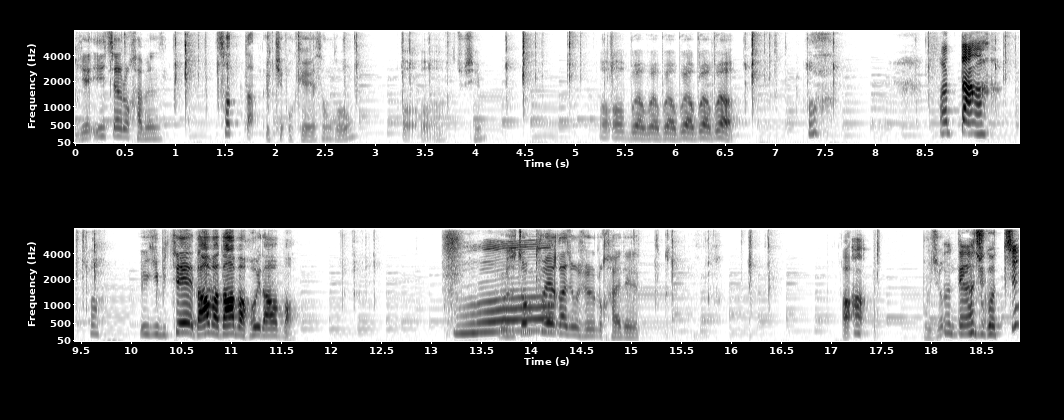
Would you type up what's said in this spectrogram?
이게 일자로 가면 섰다 이렇게 오케이 성공. 어어 어, 조심. 어어 뭐야 뭐야 뭐야 뭐야 뭐야 뭐야. 왔다. 여기 밑에 나와봐 나와봐 거기 나와봐. 오. 여기서 점프해가지고 저기로 가야 돼. 아 어. 뭐죠? 어, 내가 죽었지?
